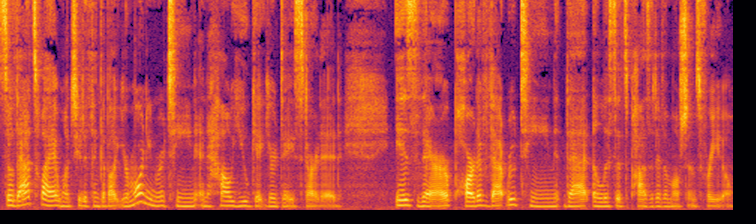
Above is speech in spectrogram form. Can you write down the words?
So that's why I want you to think about your morning routine and how you get your day started. Is there part of that routine that elicits positive emotions for you?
